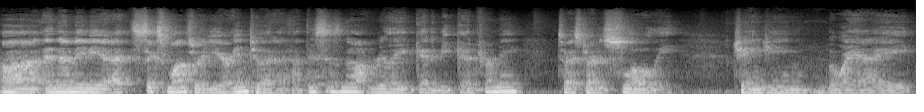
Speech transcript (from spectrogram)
Uh, and then maybe at six months or a year into it, I thought this is not really going to be good for me. So I started slowly changing the way I ate.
